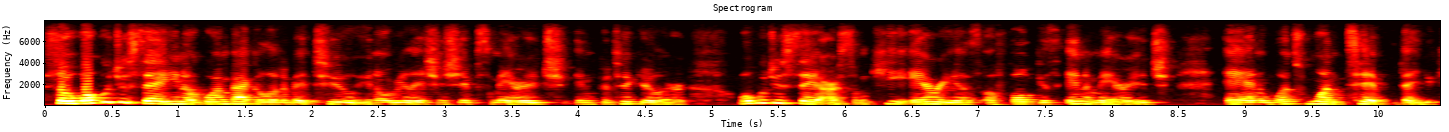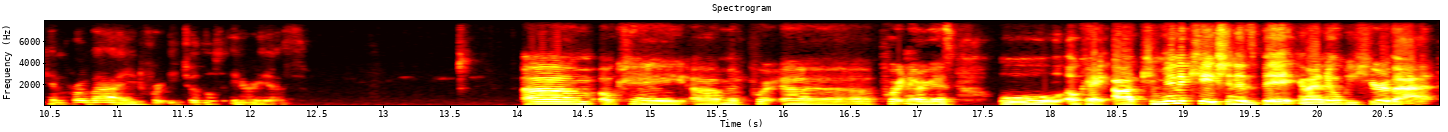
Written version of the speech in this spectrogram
So what would you say you know going back a little bit to you know relationships marriage in particular what would you say are some key areas of focus in a marriage? And what's one tip that you can provide for each of those areas? Um, okay. Um, important, uh, important areas. Oh, okay. Uh, communication is big. And I know we hear that.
